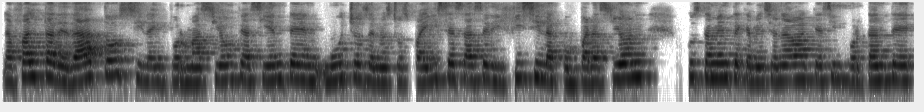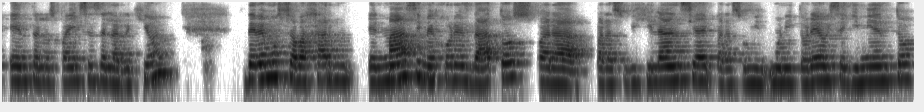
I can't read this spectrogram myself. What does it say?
la falta de datos y la información fehaciente en muchos de nuestros países hace difícil la comparación justamente que mencionaba que es importante entre los países de la región. Debemos trabajar en más y mejores datos para, para su vigilancia y para su monitoreo y seguimiento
